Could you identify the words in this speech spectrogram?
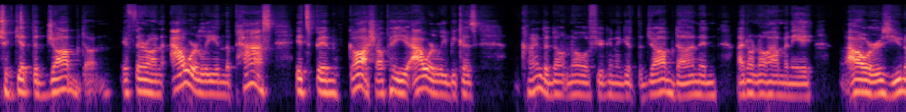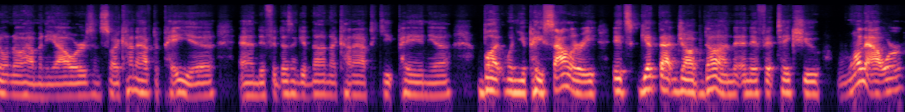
to get the job done. If they're on hourly in the past, it's been, gosh, I'll pay you hourly because kind of don't know if you're going to get the job done. And I don't know how many hours you don't know how many hours and so i kind of have to pay you and if it doesn't get done i kind of have to keep paying you but when you pay salary it's get that job done and if it takes you one hour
